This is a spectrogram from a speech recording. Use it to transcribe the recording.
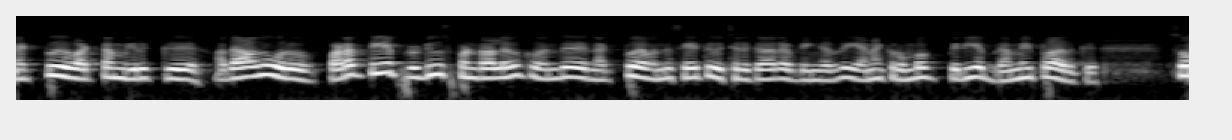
நட்பு வட்டம் இருக்குது அதாவது ஒரு படத்தையே ப்ரொடியூஸ் பண்ணுற அளவுக்கு வந்து நட்பை வந்து சேர்த்து வச்சுருக்காரு அப்படிங்கிறது எனக்கு ரொம்ப பெரிய பிரமிப்பாக இருக்குது ஸோ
